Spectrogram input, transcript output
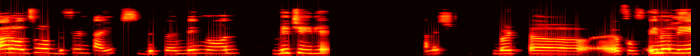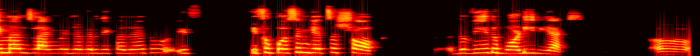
are also of different types depending on which area damaged. But uh, in a layman's language, अगर देखा जाए तो if if a person gets a shock, the way the body reacts, uh,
